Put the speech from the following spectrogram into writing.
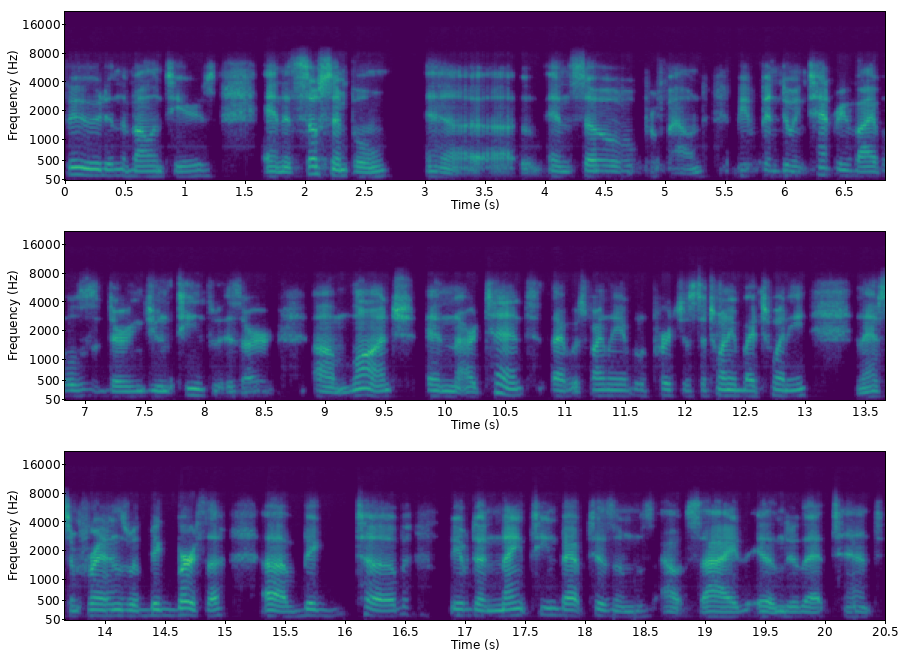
food and the volunteers, and it's so simple uh, and so profound. We've been doing tent revivals during Juneteenth is our um, launch, and our tent I was finally able to purchase a 20 by 20, and I have some friends with Big Bertha, uh, big tub. We've done 19 baptisms outside under that tent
